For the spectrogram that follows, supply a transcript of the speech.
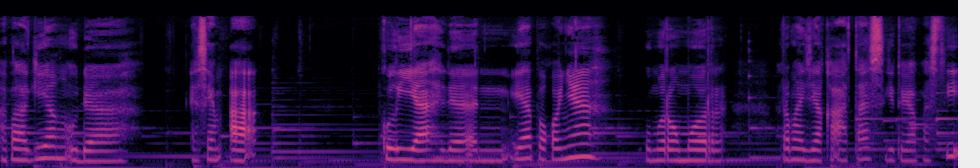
apalagi yang udah SMA, kuliah dan ya pokoknya umur-umur remaja ke atas gitu ya pasti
